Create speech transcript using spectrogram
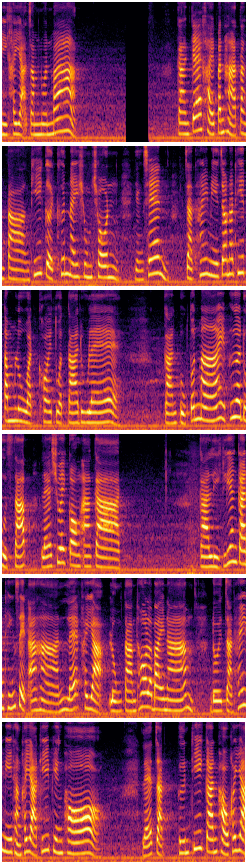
มีขยะจำนวนมาก การแก้ไขปัญหาต่างๆ ที่เกิดขึ้นในชุมชน อย่างเช่น จัดให้มีเจ้าหน้าที่ตำรวจคอยตรวจตาดูแล การปลูกต้นไม้เพื่อดูดซับ และช่วยกรองอากาศ การหลีกเลี่ยงการทิ้งเศษอาหารและขยะลงตามท่อระบายน้ำ โดยจัดให้มีถังขยะที่เพียงพอ และจัดพื้นที่การเผาขยะ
